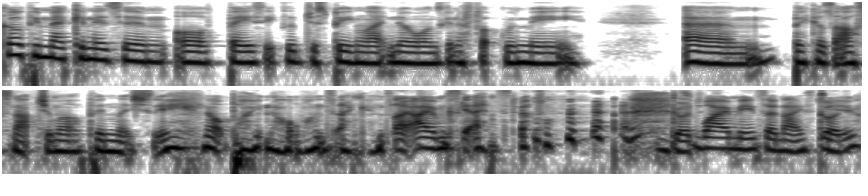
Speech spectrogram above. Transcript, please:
coping mechanism of basically just being like, no one's going to fuck with me um, because I'll snatch them up in literally 0.01 seconds. Like, I am scared still. Good. That's why I'm being so nice to you.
